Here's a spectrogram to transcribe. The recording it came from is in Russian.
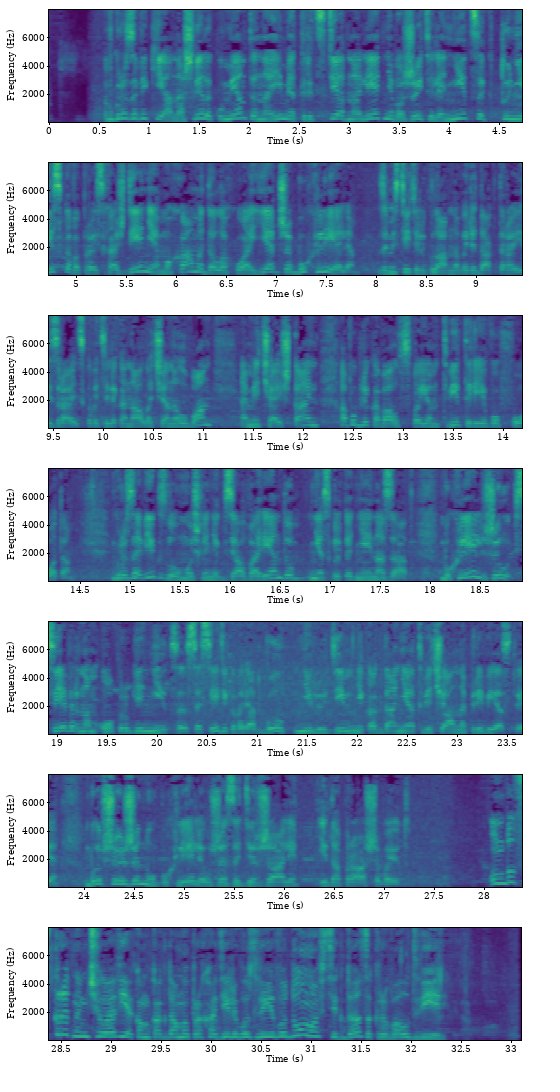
В грузовике нашли документы на имя 31-летнего жителя Ниццы тунисского происхождения Мохаммеда Лахуаеджа Бухлеля. Заместитель главного редактора израильского телеканала Channel One Амичай Штайн опубликовал в своем твиттере его фото. Грузовик злоумышленник взял в аренду несколько дней назад. Бухлель жил в северном округе Ниццы. Соседи говорят, был нелюдим, никогда не отвечал на приветствие. Бывшую жену Бухлеля уже задержали и допрашивают. Он был скрытным человеком. Когда мы проходили возле его дома, всегда закрывал дверь.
